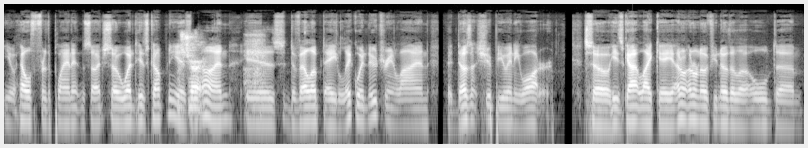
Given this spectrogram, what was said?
you know health for the planet and such. So what his company has sure. done is developed a liquid nutrient line that doesn't ship you any water. So he's got like a I don't I don't know if you know the old um,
